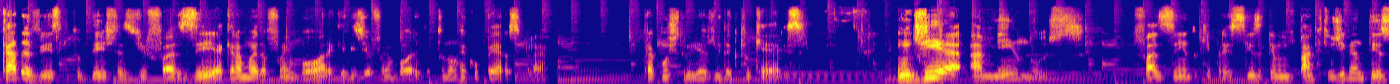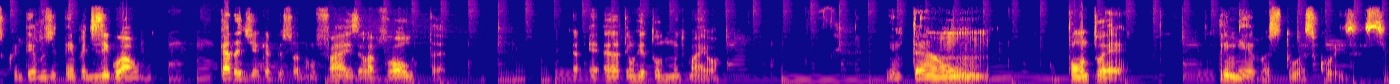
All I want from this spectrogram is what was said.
Cada vez que tu deixas de fazer, aquela moeda foi embora, aquele dia foi embora, tu não recuperas para construir a vida que tu queres. Um dia a menos fazendo o que precisa tem um impacto gigantesco em termos de tempo, é desigual. Cada dia que a pessoa não faz, ela volta, é, ela tem um retorno muito maior. Então, ponto é, primeiro as tuas coisas.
